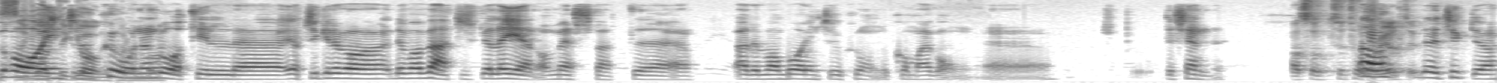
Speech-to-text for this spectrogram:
bra introduktion ändå till... eh, jag tycker det var, det var värt att spela igenom mest för att eh, ja, det var en bra introduktion att komma igång. eh, det kände Alltså tutorial Ja, typ. det tyckte jag.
